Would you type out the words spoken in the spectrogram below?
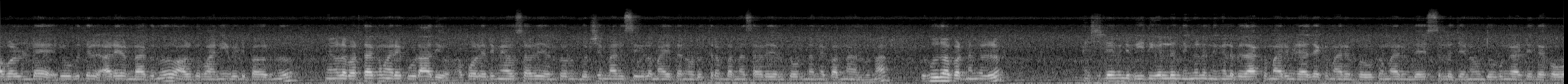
അവളുടെ രൂപത്തിൽ അടയുണ്ടാക്കുന്നതും അവൾക്ക് പാനീയബലി പകരുന്നതും ഞങ്ങളുടെ ഭർത്താക്കന്മാരെ കൂടാതെയോ? അപ്പോൾ എരുമയാവ് സകല ജനത്തോടും പുരുഷന്മാരും സ്ത്രീകളുമായി തന്നോട് ഉത്തരം പറഞ്ഞ സകല ജനത്തോടും തന്നെ പറഞ്ഞാൽ യഹൂദ പട്ടണങ്ങളിലും ഇസ്ലേമിന്റെ വീതികളിലും നിങ്ങൾ നിങ്ങളുടെ പിതാക്കന്മാരും രാജാക്കന്മാരും പ്രഭുക്കന്മാരും ദേശത്തുള്ള ജനവും ധൂപം കാട്ടി യഹോവ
